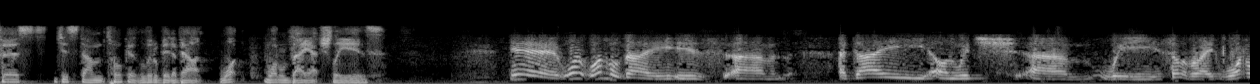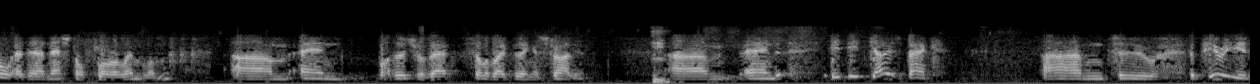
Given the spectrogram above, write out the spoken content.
first just um, talk a little bit about what Wattle Day actually is? Yeah, Wattle Day is um, a day on which um, we celebrate wattle as our national floral emblem um, and by virtue of that, celebrate being Australian. Mm. Um, and it, it, goes back um, to the period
